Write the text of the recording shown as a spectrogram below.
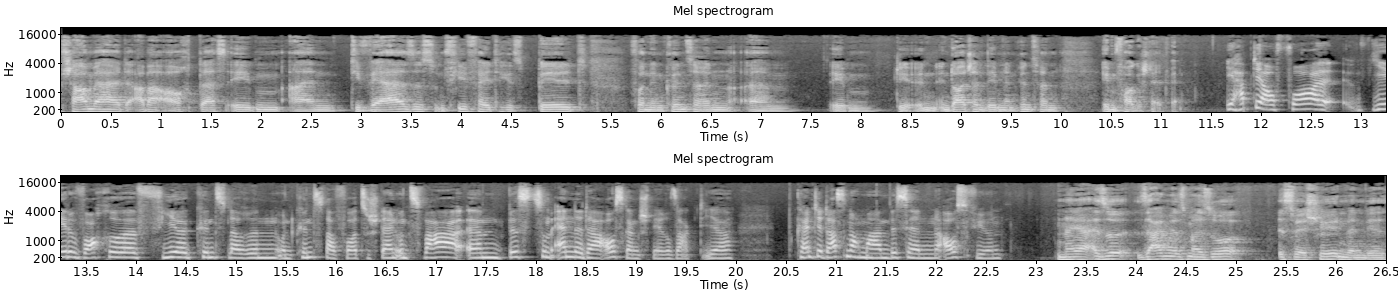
schauen wir halt aber auch, dass eben ein diverses und vielfältiges Bild von den Künstlerinnen, ähm, eben die in, in Deutschland lebenden Künstlern, eben vorgestellt werden. Ihr habt ja auch vor, jede Woche vier Künstlerinnen und Künstler vorzustellen, und zwar ähm, bis zum Ende der Ausgangssperre, sagt ihr. Könnt ihr das noch mal ein bisschen ausführen? Naja, also sagen wir es mal so, es wäre schön, wenn wir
